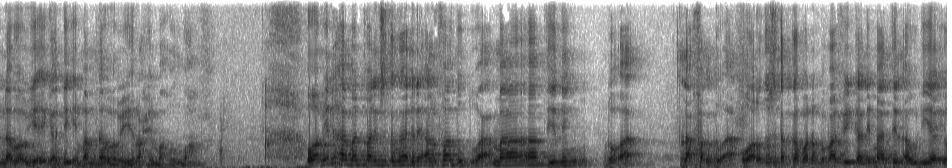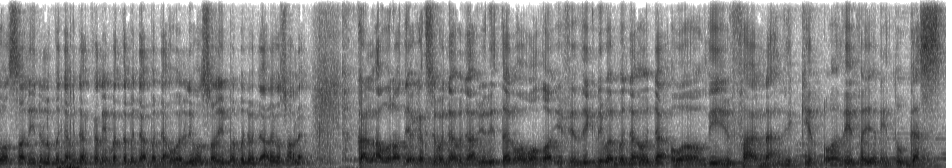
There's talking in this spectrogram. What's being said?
nawawi ikan di imam nawawi rahimahullah. Wa min haban paling setengah dari alfadhu doa ma tining doa lafal doa wa radu setak kepada pemafi kalimatil awliya wa salihin dalam banyak-banyak kalimat dan banyak-banyak wali wa salihin dan banyak-banyak orang salih kal awradi akan sebanyak-banyak wiridan wa wadha'i fi dan banyak-banyak wadhifana dhikir wadhifa yakni tugas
